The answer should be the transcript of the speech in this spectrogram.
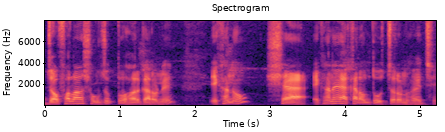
জফলা সংযুক্ত হওয়ার কারণে এখানেও শ্যা, এখানে একারান্ত উচ্চারণ হয়েছে।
